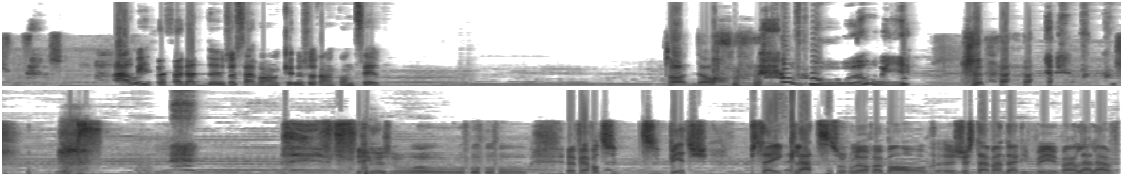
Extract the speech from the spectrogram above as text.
je vais faire ça. Ah oui, ça, ça date de juste avant que je rencontre Seb. Oh non! oui. C'est je wow. Fait, en fait, tu, tu le pitches, puis ça éclate sur le rebord euh, juste avant d'arriver vers la lave.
